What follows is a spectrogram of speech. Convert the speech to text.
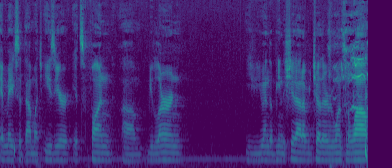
it makes it that much easier. It's fun. Um, you learn. You, you end up being the shit out of each other every once in a while.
